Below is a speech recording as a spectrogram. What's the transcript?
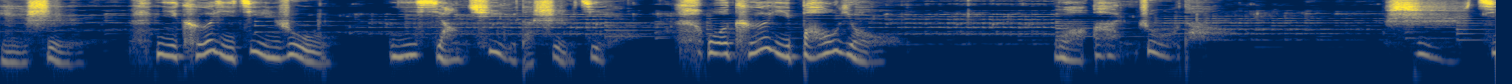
于是，你可以进入你想去的世界，我可以保有我安住的世界。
